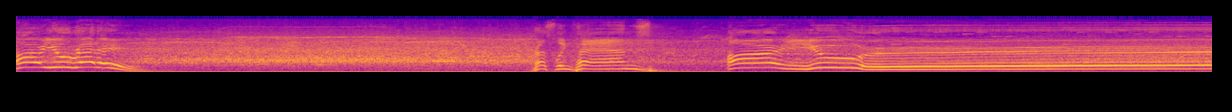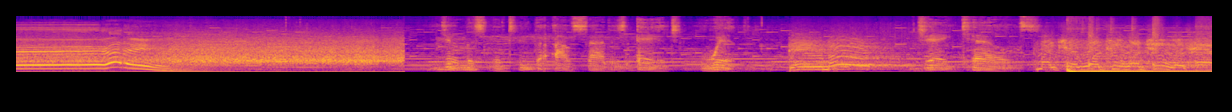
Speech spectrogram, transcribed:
Are you ready? Wrestling fans, are you ready? You're listening to The Outsider's Edge with Game on. Jay Kells One two one two one two. What's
